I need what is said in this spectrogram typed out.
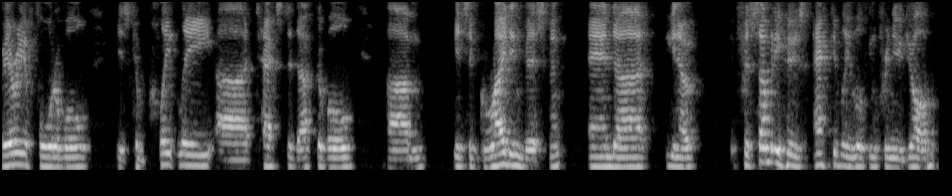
very affordable. Is completely uh, tax deductible. Um, it's a great investment, and uh, you know for somebody who's actively looking for a new job,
